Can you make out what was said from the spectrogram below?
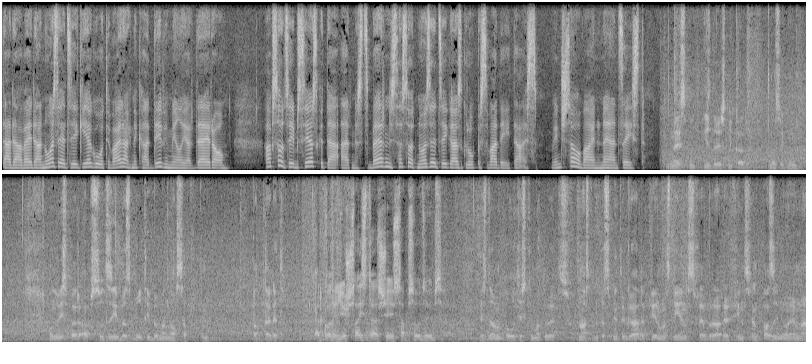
Tādā veidā noziedzīgi iegūti vairāk nekā 2 miljardi eiro. Apsūdzības ieskatā Ernests Bernis esot noziedzīgās grupas vadītājs. Viņš savu vainu neatzīst. Neesmu izdarījis nekādu noziegumu. Un vispār apsūdzības būtība man nav saprotama. Pat tagad. Ar ko tad jūs saistāt šīs apsūdzības? Es domāju, politiski motivētas. No 18. gada 1. dienas februāra Finsena paziņojumā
